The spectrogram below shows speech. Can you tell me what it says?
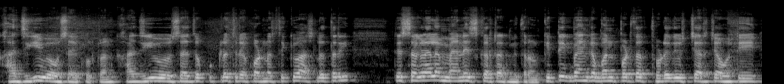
खाजगी व्यवसाय करतो आणि खाजगी व्यवसायाचं कुठलंच रेकॉर्ड नसते किंवा असलं तरी ते सगळ्याला मॅनेज करतात मित्रांनो. कित्येक बँका बंद पडतात थोडे दिवस चर्चा होती.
